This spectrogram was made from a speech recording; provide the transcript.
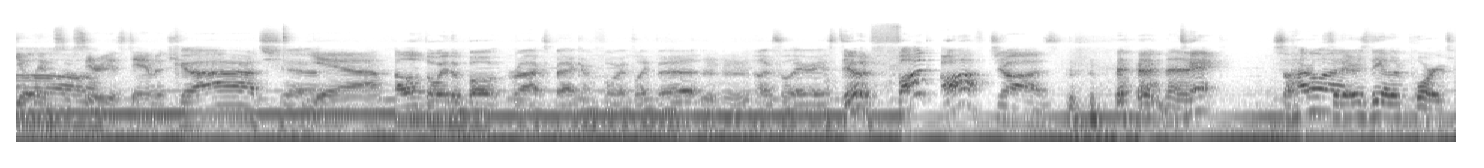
deal him some Oh. serious damage. Gotcha. Yeah. I love the way the boat rocks back and forth like that. Mhm. That looks hilarious. Dude, fuck off, Jaws. Dick. So how do I? So there's the other port.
